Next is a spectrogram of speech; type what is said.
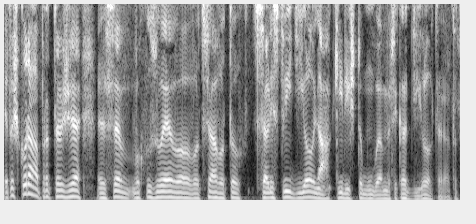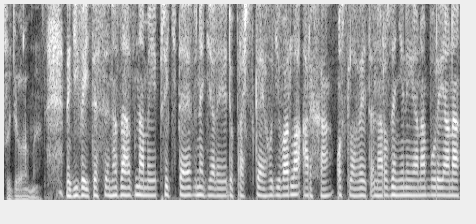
Je to škoda, protože se ochuzuje o, o třeba o to celistvý dílo nějaký, když tomu budeme říkat dílo, teda to, co děláme. Nedívejte se na záznamy, přijďte v neděli do Pražského divadla Archa oslavit narozeniny Jana Buriana.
